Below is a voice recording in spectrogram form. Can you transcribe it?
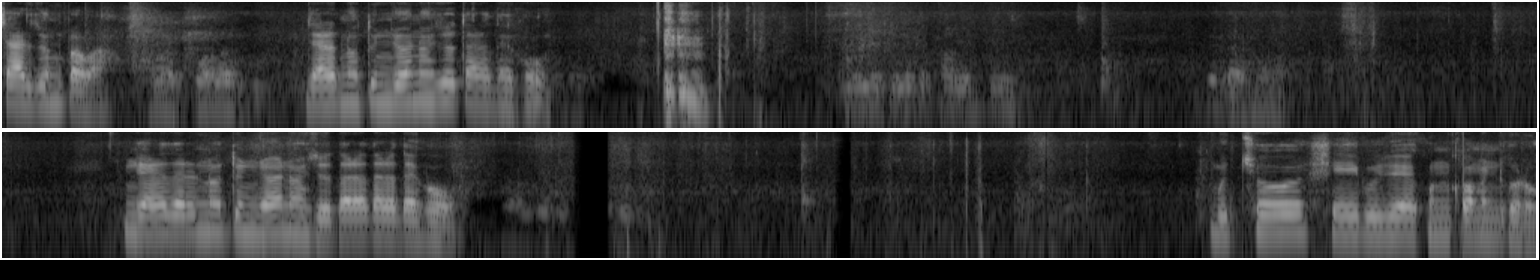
চারজন পাওয়া যারা নতুন জয়েন হয়েছে, তারা দেখো। যারা যারা নতুন জয়েন হয়েছে, তারা তারা দেখো। বুঝছ? সেই বুঝে এখন কমেন্ট করো।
